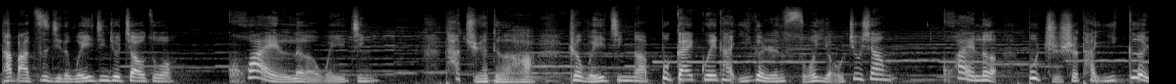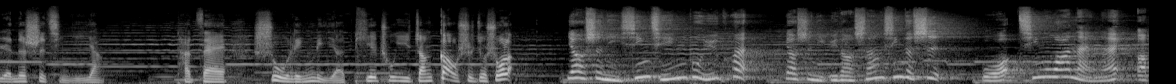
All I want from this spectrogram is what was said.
她把自己的围巾就叫做“快乐围巾”。他觉得啊，这围巾啊不该归他一个人所有，就像快乐不只是他一个人的事情一样。他在树林里啊贴出一张告示，就说了：要是你心情不愉快，要是你遇到伤心的事，我青蛙奶奶啊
